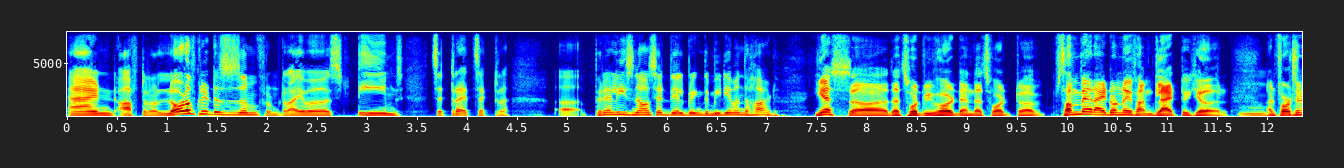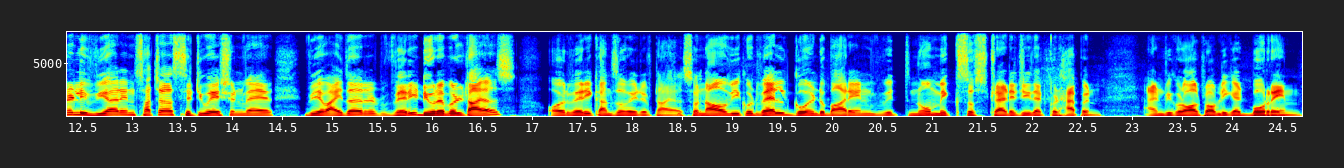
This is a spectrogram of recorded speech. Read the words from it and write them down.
And after a lot of criticism from drivers, teams, etc., etc., uh, Pirelli's now said they'll bring the medium and the hard. Yes, uh, that's what we've heard, and that's what uh, somewhere I don't know if I'm glad to hear. Unfortunately, we are in such a situation where we have either very durable tires or very conservative tires. so now we could well go into Bahrain with no mix of strategy that could happen, and we could all probably get Bahrain.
